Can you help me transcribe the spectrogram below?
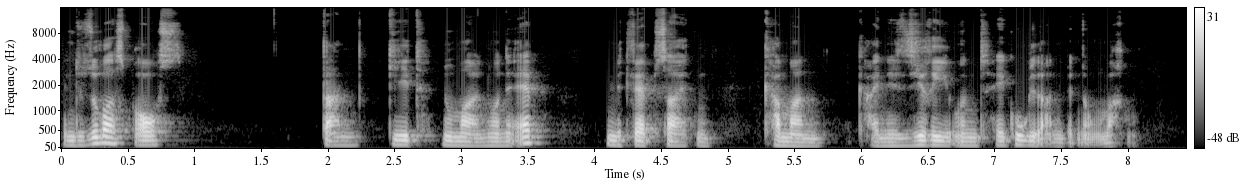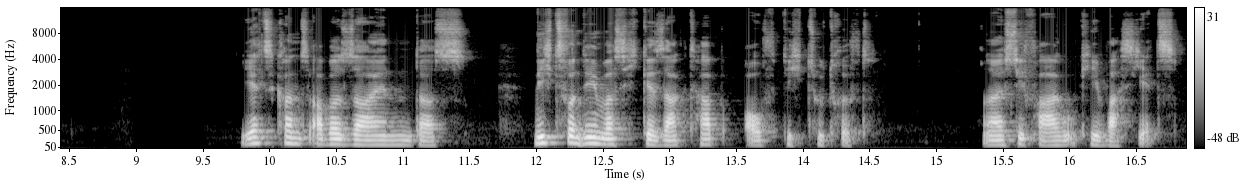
Wenn du sowas brauchst, dann geht nun mal nur eine App. Mit Webseiten kann man keine Siri und Hey Google Anbindung machen. Jetzt kann es aber sein, dass nichts von dem, was ich gesagt habe, auf dich zutrifft. Und dann ist die Frage, okay, was jetzt?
